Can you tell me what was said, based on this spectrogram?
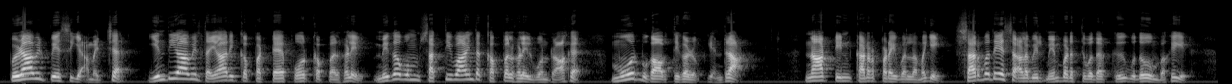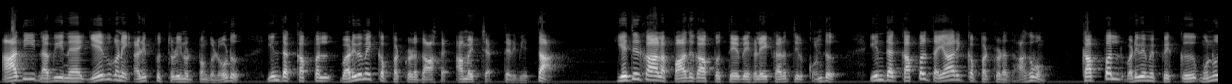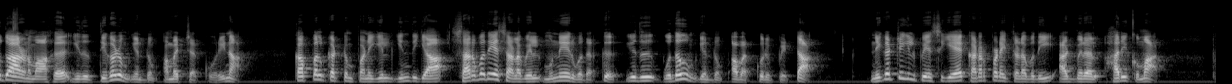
விழாவில் பேசிய அமைச்சர் இந்தியாவில் தயாரிக்கப்பட்ட போர்க்கப்பல்களில் மிகவும் சக்தி வாய்ந்த கப்பல்களில் ஒன்றாக மோர் முகாவ் திகழும் என்றார். நாட்டின் கடற்படை வல்லமையை சர்வதேச அளவில் மேம்படுத்துவதற்கு உதவும் வகையில் அதிநவீன ஏவுகணை அழிப்பு தொழில்நுட்பங்களோடு இந்த கப்பல் வடிவமைக்கப்பட்டுள்ளதாக அமைச்சர் தெரிவித்தார். எதிர்கால பாதுகாப்பு தேவைகளை கருத்தில் கொண்டு இந்த கப்பல் தயாரிக்கப்பட்டுள்ளதாகவும் கப்பல் வடிவமைப்பிற்கு முன்னுதாரணமாக இது திகழும் என்றும் அமைச்சர் கூறினார். கப்பல் கட்டும் பணியில் இந்தியா சர்வதேச அளவில் முன்னேறுவதற்கு இது உதவும் என்றும் அவர் குறிப்பிட்டார். நிகழ்ச்சியில் பேசிய கடற்படை தளபதி அட்மிரல் ஹரிகுமார்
